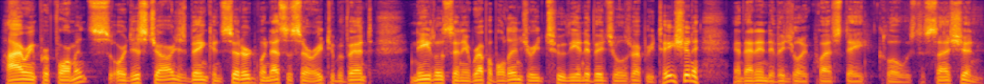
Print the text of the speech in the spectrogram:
hiring performance, or discharge is being considered when necessary to prevent needless and irreparable injury to the individual's reputation, and that individual requests a closed session.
